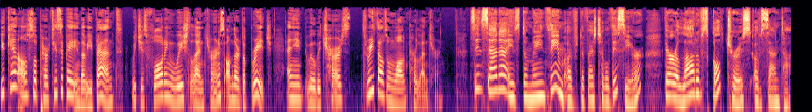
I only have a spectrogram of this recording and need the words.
You can also participate in the event, which is floating wish lanterns under the bridge, and it will be charged 3,000 won per lantern. Since Santa is the main theme of the festival this year, there are a lot of sculptures of Santa.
